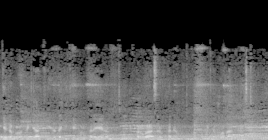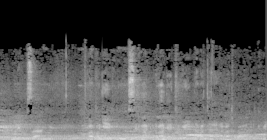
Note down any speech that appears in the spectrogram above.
iryo jambo bakaryakira ndagikenguruka rero n'ubutumwa bw'iparuwasi ariko kandi n'ubutumwa bw'umuryango w'abakirisitu muri rusange. Twabonye abahagarikiwe n'abatari abatwa bahagarikiwe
